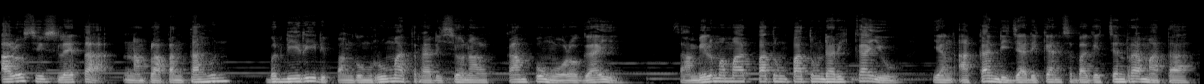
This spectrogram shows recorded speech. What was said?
Alosius Leta, 68 tahun, berdiri di panggung rumah tradisional Kampung Wologai sambil memahat patung-patung dari kayu yang akan dijadikan sebagai cendera mata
